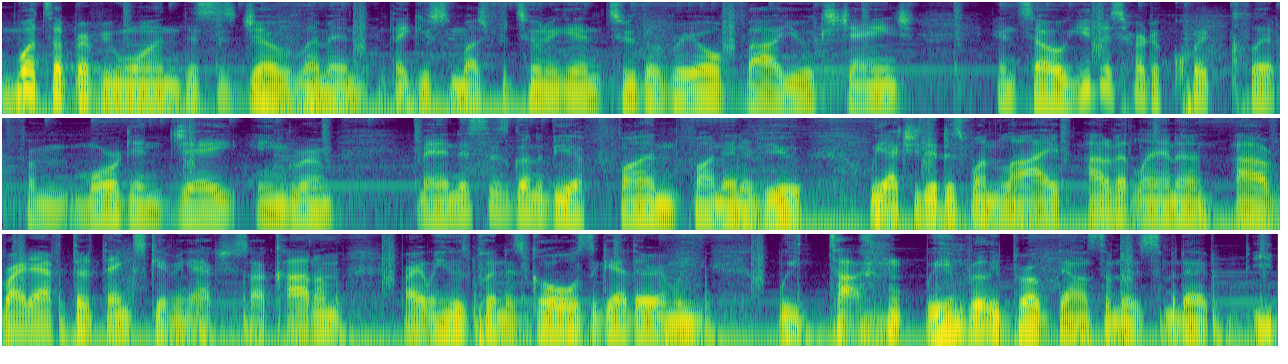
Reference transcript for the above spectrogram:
What's up, everyone? This is Joe Lemon. Thank you so much for tuning in to the Real Value Exchange. And so, you just heard a quick clip from Morgan J. Ingram. Man, this is going to be a fun, fun interview. We actually did this one live out of Atlanta, uh, right after Thanksgiving. Actually, so I caught him right when he was putting his goals together, and we we talked. We really broke down some of the, some of the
